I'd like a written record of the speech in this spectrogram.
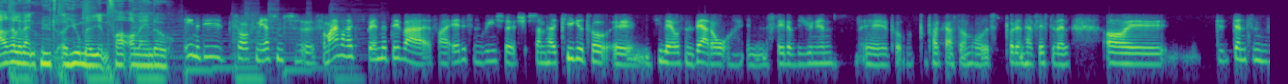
meget relevant nyt at hive med hjem fra Orlando. En af de talks, som jeg synes øh, for mig var rigtig spændende, det var fra Edison Research, som havde kigget på, øh, de laver sådan hvert år en State of the Union øh, på, på podcastområdet på den her festival. Og øh, den sådan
